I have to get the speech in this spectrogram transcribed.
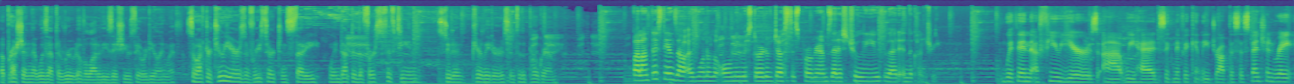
oppression that was at the root of a lot of these issues they were dealing with. So after two years of research and study, we inducted the first 15 student peer leaders into the program. Pa'lante stands out as one of the only restorative justice programs that is truly youth-led in the country. Within a few years, uh, we had significantly dropped the suspension rate.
